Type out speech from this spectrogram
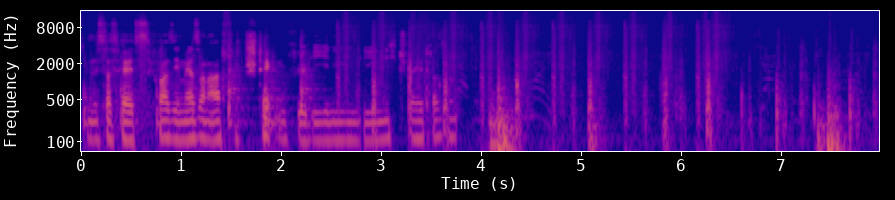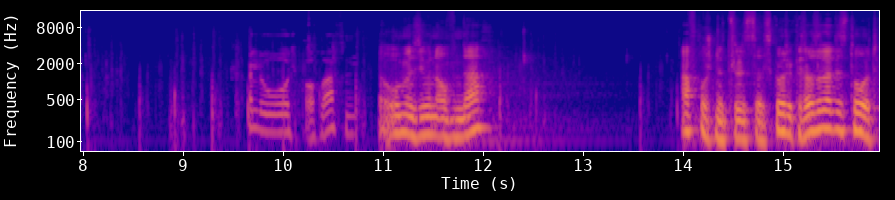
Dann ist das ja jetzt quasi mehr so eine Art Verstecken für diejenigen, die nicht Traitor sind. Hallo, ich brauche Waffen. Da oben ist jemand auf dem Dach. Afroschnitzel ist das. Gut, Kartoffelsalat ist tot.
